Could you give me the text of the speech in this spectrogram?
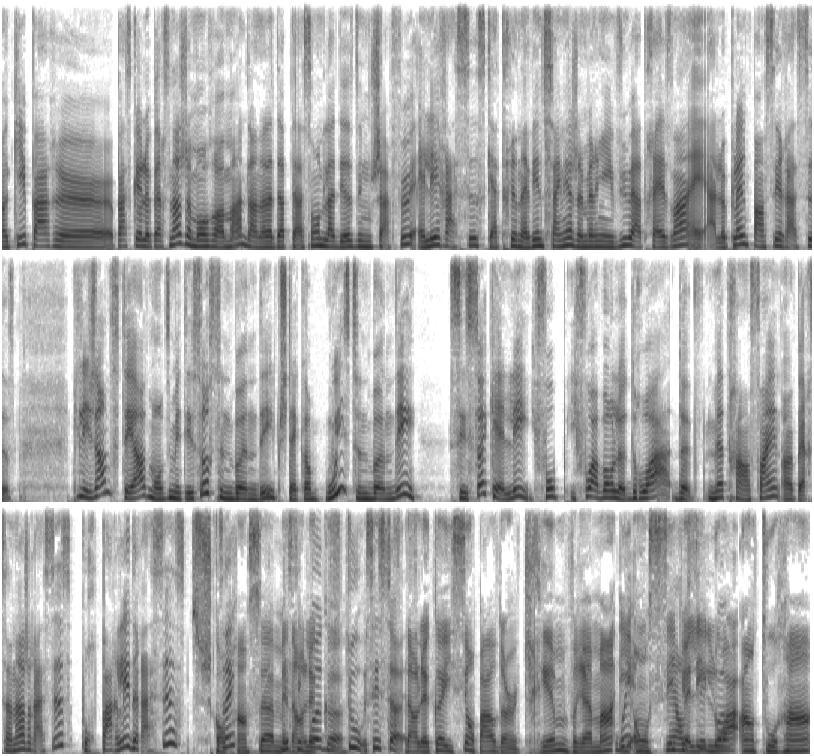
OK, par euh, parce que le personnage de mon roman, dans l'adaptation de La déesse des mouches à feu, elle est raciste, Catherine. Elle vient du Saguenay, elle jamais rien vu à 13 ans. Elle, elle a plein de pensées racistes. Puis les gens du théâtre m'ont dit, mais t'es sûr que c'est une bonne idée? Puis j'étais comme, oui, c'est une bonne idée. C'est ça qu'elle est. Il faut, il faut avoir le droit de mettre en scène un personnage raciste pour parler de racisme. Je comprends ça, mais, dans c'est le pas cas, du tout. C'est ça. Dans le cas ici, on parle d'un crime vraiment Oui, et on sait mais on que sait les pas. lois entourant,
